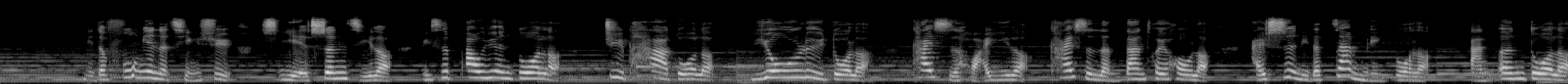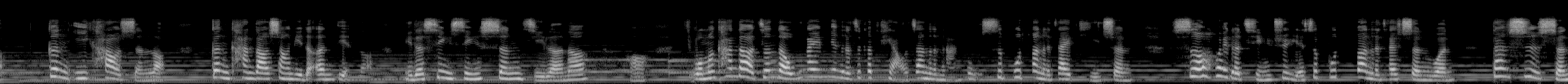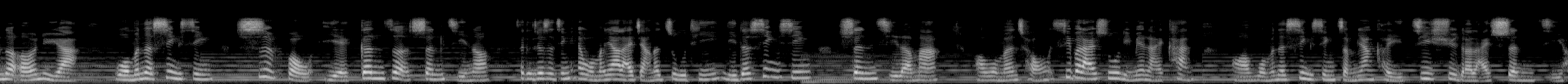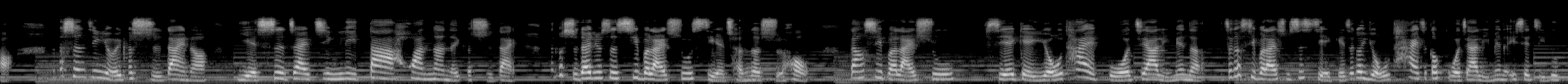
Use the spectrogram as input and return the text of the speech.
你的负面的情绪也升级了，你是抱怨多了，惧怕多了，忧虑多了，开始怀疑了，开始冷淡退后了，还是你的赞美多了，感恩多了，更依靠神了，更看到上帝的恩典了，你的信心升级了呢？啊，我们看到真的外面的这个挑战的难度是不断的在提升，社会的情绪也是不断的在升温。但是神的儿女啊，我们的信心是否也跟着升级呢？这个就是今天我们要来讲的主题。你的信心升级了吗？啊，我们从希伯来书里面来看啊，我们的信心怎么样可以继续的来升级？哈，那圣经有一个时代呢，也是在经历大患难的一个时代。那个时代就是希伯来书写成的时候，当希伯来书。写给犹太国家里面的这个希伯来书是写给这个犹太这个国家里面的一些基督徒，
